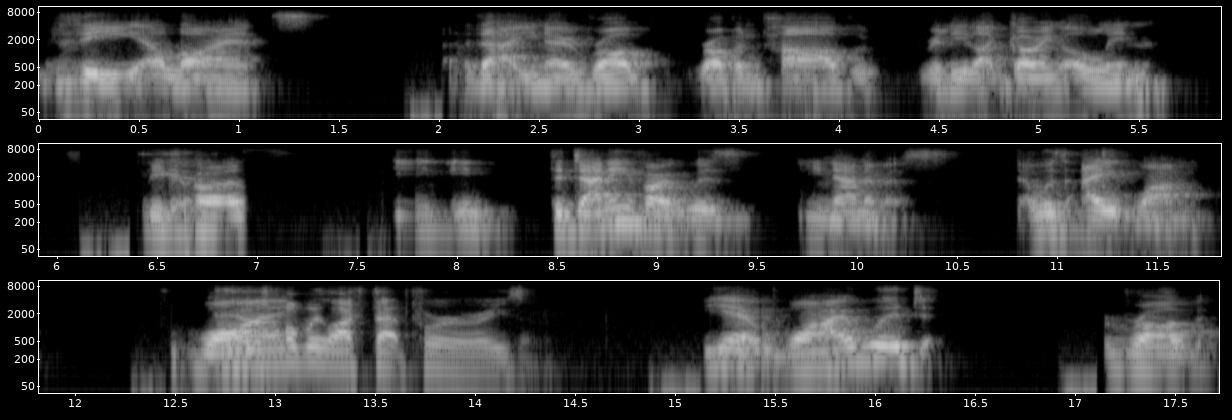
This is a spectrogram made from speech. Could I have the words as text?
the alliance that you know Rob, Rob and Parv were really like going all in because in, in, the Danni vote was unanimous. That was eight one. And It was probably like that for a reason. Yeah, why would Rob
